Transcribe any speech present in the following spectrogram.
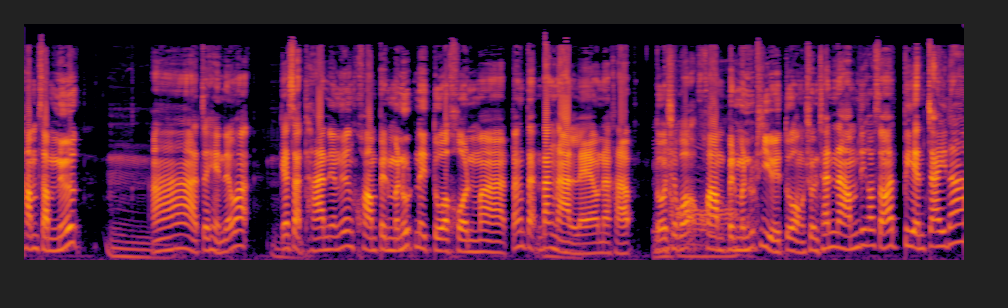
ธรรมสำนึก อืมอ่าจะเห็นได้ว่าแกศรัทธานในเรื่องความเป็นมนุษย์ในตัวคนมาตั้งแต่ตั้งนานแล้วนะครับ โดยเฉพาะความเป็นมนุษย์ที่อยู่ในตัวของชนชั้นนำที่เขาสามารถเปลี่ยนใจได้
